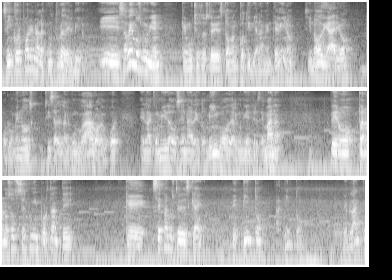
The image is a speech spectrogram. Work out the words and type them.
se incorporen a la cultura del vino. Y sabemos muy bien que muchos de ustedes toman cotidianamente vino, si no diario, por lo menos si salen a algún lugar o a lo mejor en la comida o cena del domingo o de algún día entre semana. Pero para nosotros es muy importante que sepan ustedes que hay de tinto a tinto de blanco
